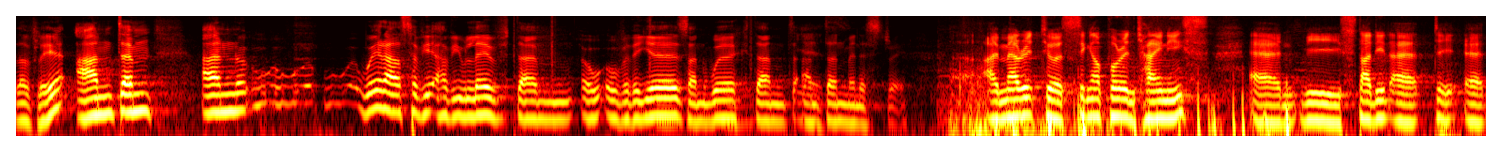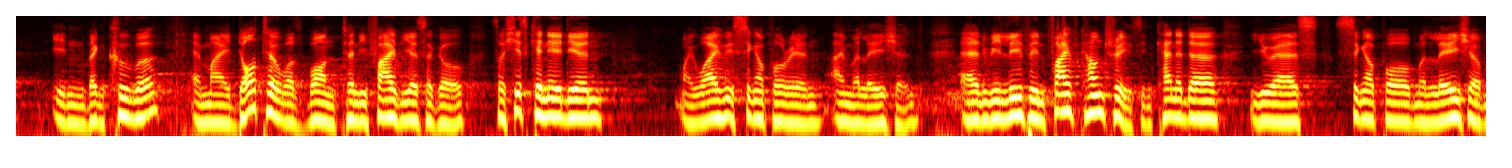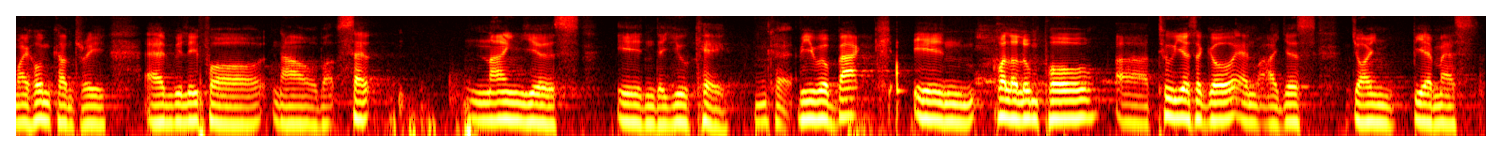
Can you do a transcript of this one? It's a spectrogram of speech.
Lovely. And, um, and where else have you, have you lived um, over the years and worked and, yes. and done ministry? I'm married to a Singaporean Chinese, and we studied at, at in Vancouver. And my daughter was born 25 years ago, so she's Canadian. My wife is Singaporean. I'm Malaysian, and we live in five countries: in Canada, U.S., Singapore, Malaysia, my home country, and we live for now about nine years in the UK. Okay. We were back in Kuala Lumpur uh, two years ago, and I just joined BMS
